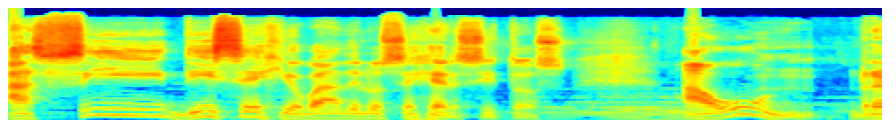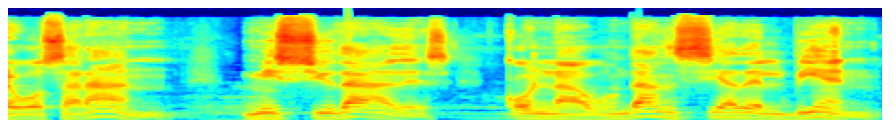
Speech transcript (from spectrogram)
así dice Jehová de los ejércitos, aún rebosarán mis ciudades con la abundancia del bien,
